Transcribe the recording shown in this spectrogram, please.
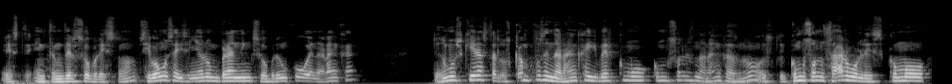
este, entender sobre esto. ¿no? Si vamos a diseñar un branding sobre un jugo de naranja, tenemos que ir hasta los campos de naranja y ver cómo, cómo son las naranjas, ¿no? Este, cómo son los árboles, cómo,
